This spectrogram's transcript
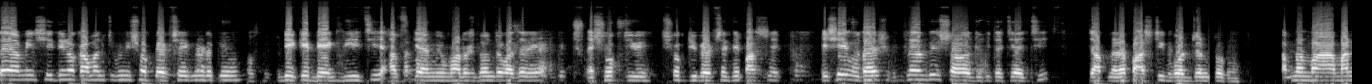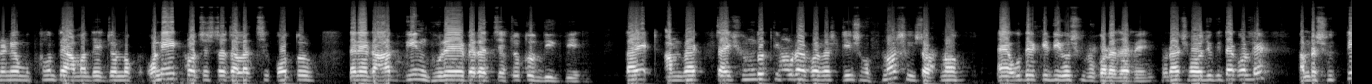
তাই আমি সেদিনও কামানচুবনি সব ব্যবসায়ীগুলোকে ডেকে ব্যাগ দিয়েছি। আজকে আমি মহারাজগঞ্জ বাজারে সবজি সবজি ব্যবসায়ীদের পাশে এসে উদয় সহযোগিতা চাইছি যে আপনারা প্লাস্টিক বর্জন করুন। আপনার মাননীয় মুখ্যমন্ত্রী আমাদের জন্য অনেক প্রচেষ্টা চালাচ্ছে, কত মানে রাত দিন ঘুরে বেড়াচ্ছে চতুর্দিক দিয়ে। তাই আমরা চাই সুন্দর ত্রিপুরা করার যে স্বপ্ন, সেই স্বপ্ন ওদেরকে দিয়েও শুরু করা যাবে। ওরা সহযোগিতা করলে আমরা সত্যি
